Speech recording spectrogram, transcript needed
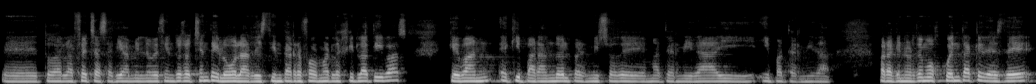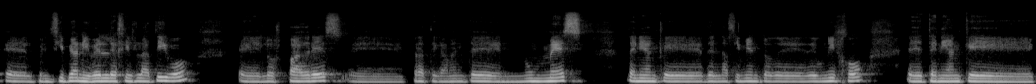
eh, todas las fechas, sería 1980 y luego las distintas reformas legislativas que van equiparando el permiso de maternidad y, paternidad. Para que nos demos cuenta que desde el principio a nivel legislativo, eh, los padres eh, prácticamente en un mes tenían que, del nacimiento de, un hijo, eh, tenían que,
